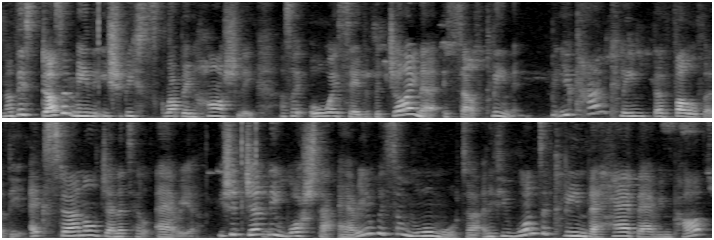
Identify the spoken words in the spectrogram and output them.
Now, this doesn't mean that you should be scrubbing harshly. As I always say, the vagina is self cleaning. But you can clean the vulva, the external genital area. You should gently wash that area with some warm water, and if you want to clean the hair bearing parts,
